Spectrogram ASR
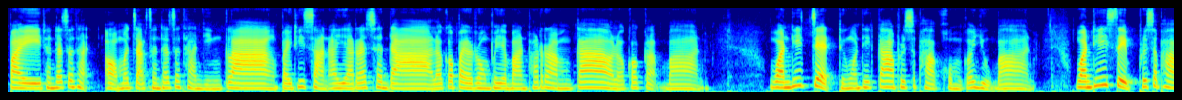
ไปทันทสถานออกมาจากทันทสถานหญิงกลาง ไปที่ศาลอาญารัชดา แล้วก็ไปโรงพยาบาลพระราม9แล้วก็กลับบ้าน วันที่ 7 ถึงวันที่ 9 พฤษภาคมก็อยู่บ้าน วันที่ 10 พฤษภา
